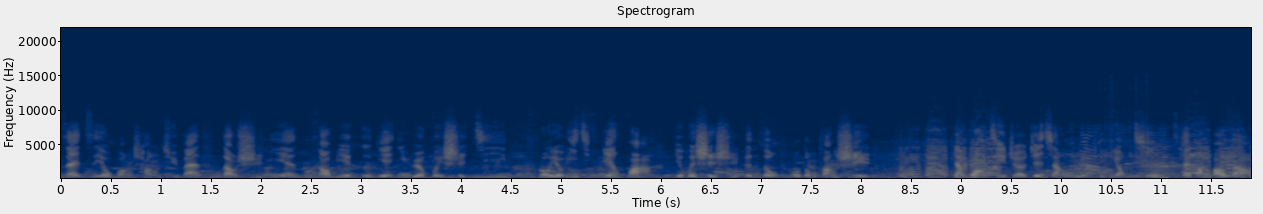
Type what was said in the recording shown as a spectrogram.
在自由广场举办福岛十年告别核电音乐会市集。若有疫情变化，也会适时跟动活动方式。央广记者郑祥云、林永清采访报道。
